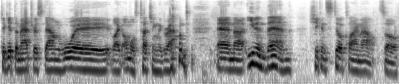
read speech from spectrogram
to get the mattress down way, like almost touching the ground. And uh, even then, she can still climb out. So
